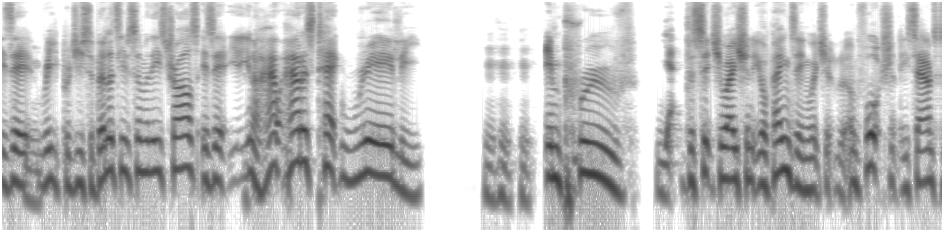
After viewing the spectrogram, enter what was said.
Is it mm-hmm. reproducibility of some of these trials? Is it you know how how does tech really mm-hmm. improve yeah. the situation that you're painting, which unfortunately sounds,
